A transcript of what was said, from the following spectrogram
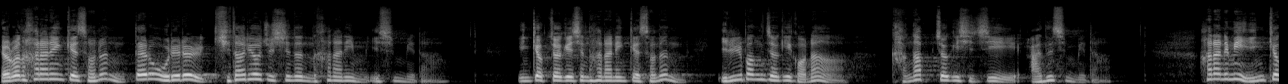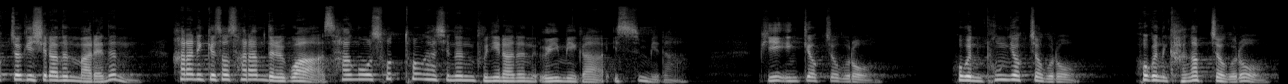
여러분, 하나님께서는 때로 우리를 기다려주시는 하나님이십니다. 인격적이신 하나님께서는 일방적이거나 강압적이시지 않으십니다. 하나님이 인격적이시라는 말에는 하나님께서 사람들과 상호 소통하시는 분이라는 의미가 있습니다. 비인격적으로 혹은 폭력적으로 혹은 강압적으로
